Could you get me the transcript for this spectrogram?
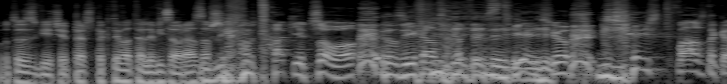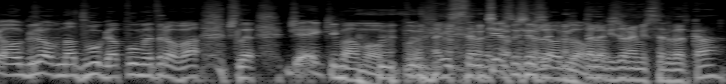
bo to jest, wiecie, perspektywa telewizora, zawsze ja mam takie czoło rozjechane na tym zdjęciu, gdzieś twarz taka ogromna, długa, półmetrowa. Myślę, dzięki mamo, cieszę się, że oglądasz. telewizorem jest serwetka?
